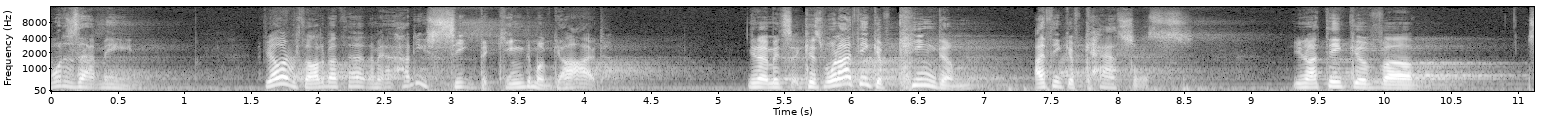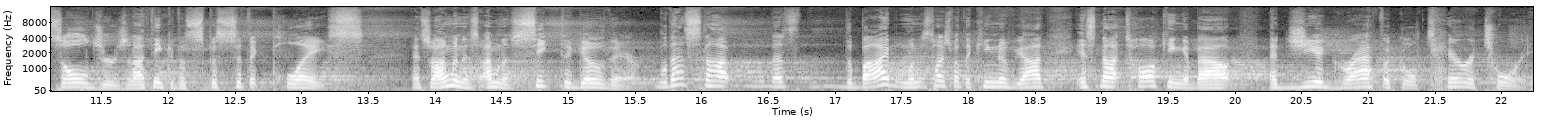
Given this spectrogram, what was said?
what does that mean? Have y'all ever thought about that? I mean, how do you seek the kingdom of God? You know, I mean, because when I think of kingdom, I think of castles. You know, I think of uh, soldiers and I think of a specific place. And so I'm going to I'm going to seek to go there. Well, that's not that's the Bible when it talks about the kingdom of God, it's not talking about a geographical territory.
